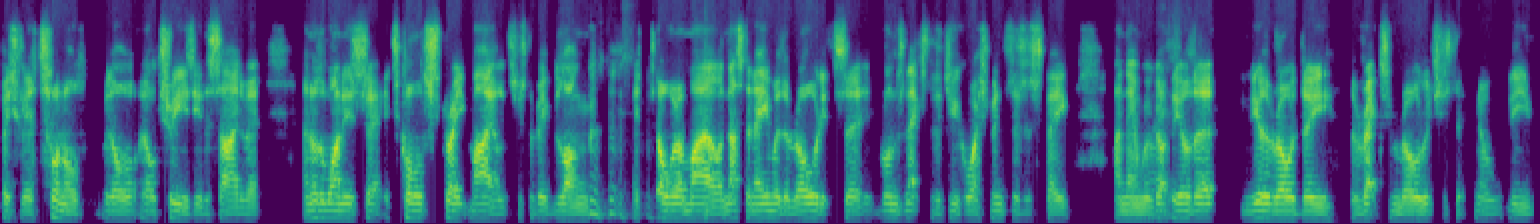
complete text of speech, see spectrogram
basically a tunnel with all, all trees either side of it. Another one is uh, it's called Straight Mile. It's just a big long, it's over a mile, and that's the name of the road. It's uh, it runs next to the Duke of Westminster's estate, and then we've got the other the other road, the the Wrexham Road, which is the, you know the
